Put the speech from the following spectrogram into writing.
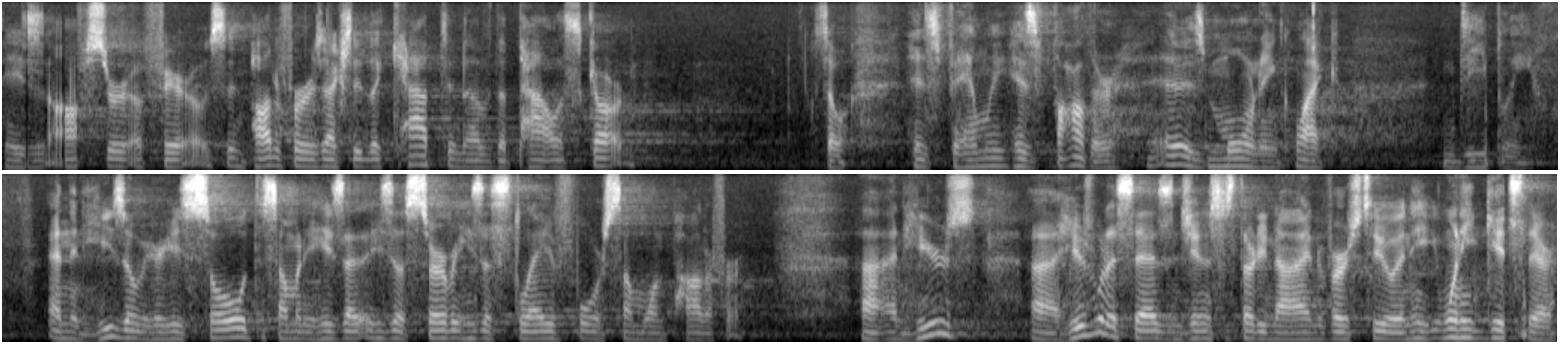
He's an officer of Pharaoh's. And Potiphar is actually the captain of the palace guard. So his family, his father, is mourning like deeply. And then he's over here, he's sold to somebody, he's a, he's a servant, he's a slave for someone, Potiphar. Uh, and here's, uh, here's what it says in Genesis 39, verse 2. And he, when he gets there,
